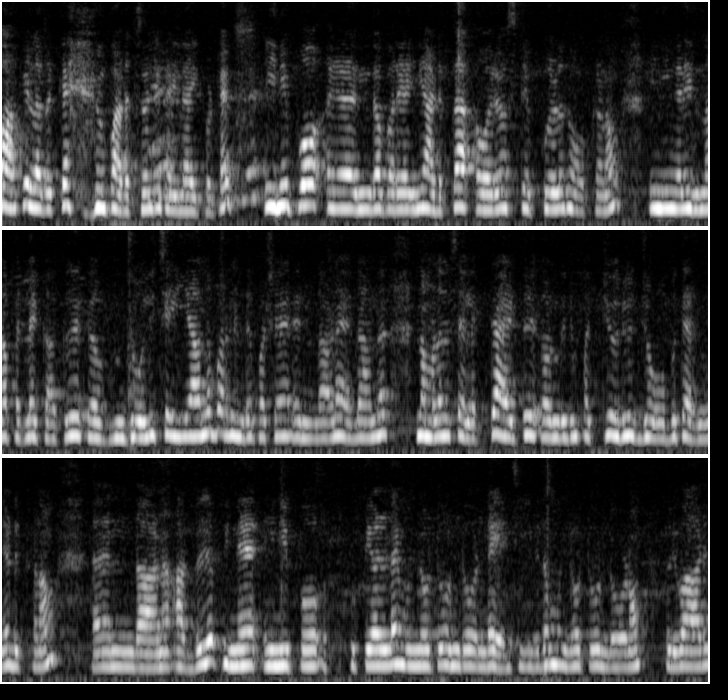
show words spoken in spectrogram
ബാക്കിയുള്ളതൊക്കെ പടച്ചവന്റെ കയ്യിലായിക്കോട്ടെ. ഇനിയിപ്പോ എന്താ പറയാ ഇനി അടുത്ത ഓരോ സ്റ്റെപ്പുകൾ നോക്കണം. ഇനി ഇങ്ങനെ ഇരുന്നാൽ പറ്റില്ല ഇക്കാക്ക് ജോലി ചെയ്യാന്ന് പറഞ്ഞിട്ടുണ്ട്. പക്ഷെ എന്താണ് ഏതാന്ന് നമ്മൾ സെലക്ട് ആയിട്ട് എന്തിനും പറ്റിയൊരു ജോബ് തിരഞ്ഞെടുക്കണം. എന്താണ് അത്. പിന്നെ ഇനിയിപ്പോ കുട്ടികളുടെ മുന്നോട്ട് കൊണ്ടുപോകണ്ടേ ജീവിതം മുന്നോട്ട് കൊണ്ടുപോകണം. ഒരുപാട്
